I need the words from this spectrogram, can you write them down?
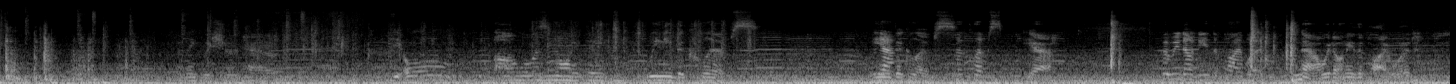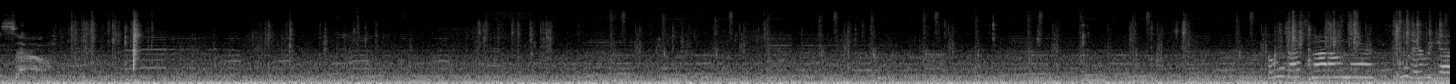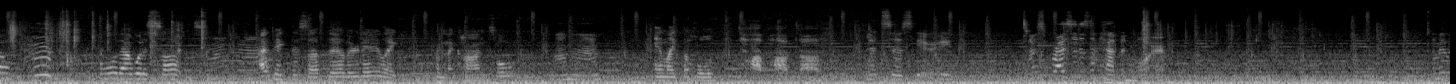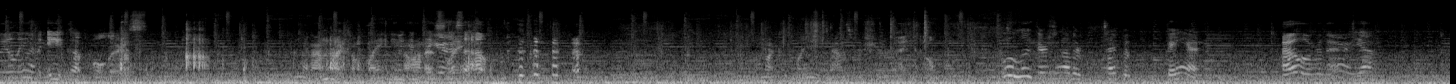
I think we should have the only. Oh, what was the only thing? We need the clips. We Yeah. need the clips. The clips, Yeah. but we don't need the plywood. No, we don't need the plywood. So. Oh, that would have sucked. I picked this up the other day, like from the console, Mm-hmm. and like the whole top popped off. That's so scary. I'm surprised it doesn't happen more. I mean, we only have eight cup holders. I mean, I'm not complaining, We can honestly. figure this out. I'm not complaining, that's for sure. I know. Oh, look, there's another type of van. Oh, over there, yeah.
